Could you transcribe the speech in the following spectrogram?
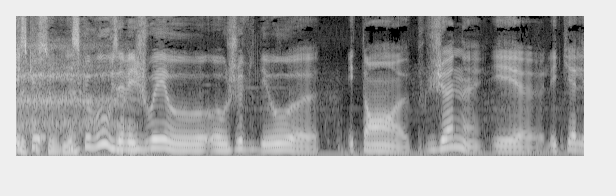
Est-ce que, est-ce que vous, vous avez joué aux, aux jeux vidéo euh, étant euh, plus jeune et euh, lesquels,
